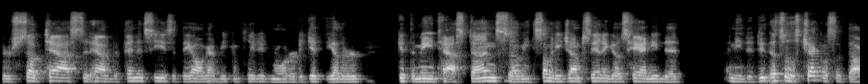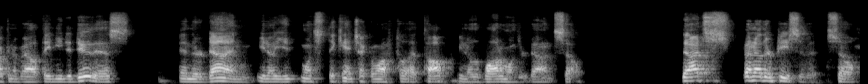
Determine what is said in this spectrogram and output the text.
There's subtasks that have dependencies that they all got to be completed in order to get the other, get the main task done. So I mean, somebody jumps in and goes, Hey, I need to, I need to do that's what those checklists I'm talking about. They need to do this and they're done. You know, you once they can't check them off till that top, you know, the bottom ones are done. So that's another piece of it. So a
